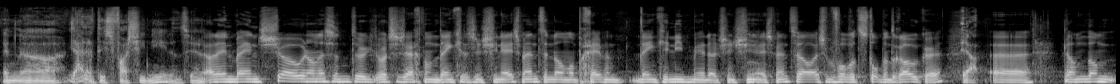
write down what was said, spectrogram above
En eh, ja, dat is fascinerend. Ja. Alleen bij een show, dan is het natuurlijk wat ze zegt, dan denk je dat je een Chinees bent. En dan op een gegeven moment denk je niet meer dat je een Chinees bent. Terwijl als je bijvoorbeeld stopt met roken, Ja. eh, dan, dan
